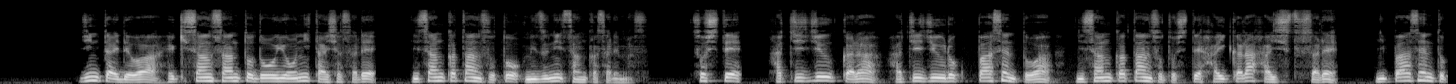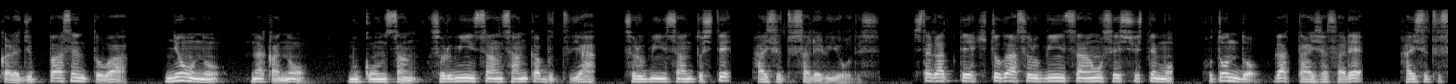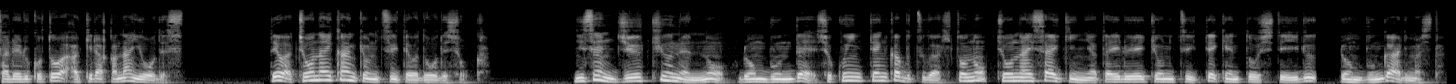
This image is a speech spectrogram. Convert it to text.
人体ではヘキサン酸と同様に代謝され、二酸化炭素と水に酸化されます。そして80から86%は二酸化炭素として肺から排出され、2%から10%は尿の中の無根酸、ソルビン酸酸化物やソルビン酸として排泄されるようです。したがって人がソルビン酸を摂取してもほとんどが代謝され排泄されることは明らかなようです。では腸内環境についてはどうでしょうか2019年の論文で食品添加物が人の腸内細菌に与える影響について検討している論文がありました。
